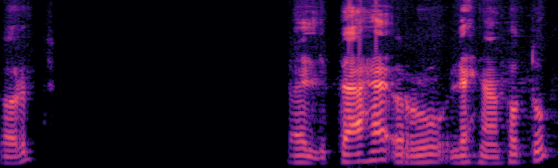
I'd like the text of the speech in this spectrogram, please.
card الفايل بتاعها ال row اللي إحنا هنحطه.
